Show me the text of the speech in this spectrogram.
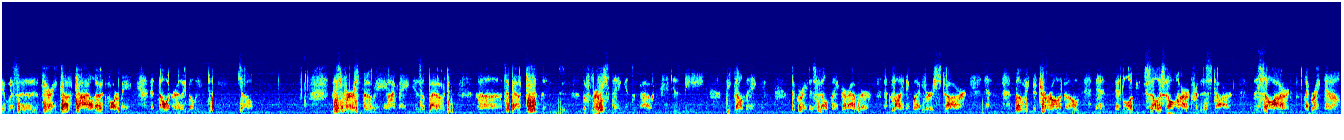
it was a very tough childhood for me, and no one really believed in me. So, this first movie I make is about uh, it's about two things. The first thing it's about is me becoming the greatest filmmaker ever and finding my first star and moving to Toronto and, and looking so, so hard for this star. It's so hard. Like right now,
